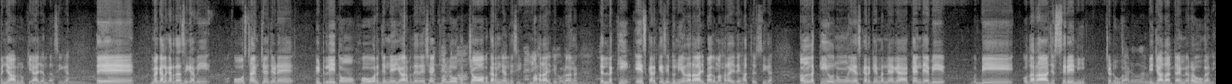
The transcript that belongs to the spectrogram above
ਪੰਜਾਬ ਨੂੰ ਕਿਹਾ ਜਾਂਦਾ ਸੀਗਾ। ਤੇ ਮੈਂ ਗੱਲ ਕਰਦਾ ਸੀਗਾ ਵੀ ਉਸ ਟਾਈਮ 'ਚ ਜਿਹੜੇ ਇਟਲੀ ਤੋਂ ਹੋਰ ਜਿੰਨੇ ਯੂਰਪ ਦੇ ਦੇਸ਼ ਆ ਇੱਥੋਂ ਲੋਕ ਜੌਬ ਕਰਨ ਜਾਂਦੇ ਸੀ ਮਹਾਰਾਜ ਦੇ ਕੋਲ ਹਨਾ? ਤੇ ਲੱਕੀ ਇਸ ਕਰਕੇ ਸੀ ਦੁਨੀਆ ਦਾ ਰਾਜ ਭਾਗ ਮਹਾਰਾਜ ਦੇ ਹੱਥ 'ਚ ਸੀਗਾ। ਅਨਲੱਕੀ ਉਹਨੂੰ ਇਸ ਕਰਕੇ ਮੰਨਿਆ ਗਿਆ ਕਹਿੰਦੇ ਆ ਵੀ ਵੀ ਉਹਦਾ ਰਾਜ ਸਿਰੇ ਨਹੀਂ ਚੜੂਗਾ। ਵੀ ਜ਼ਿਆਦਾ ਟਾਈਮ ਰਹੂਗਾ ਨਹੀਂ।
